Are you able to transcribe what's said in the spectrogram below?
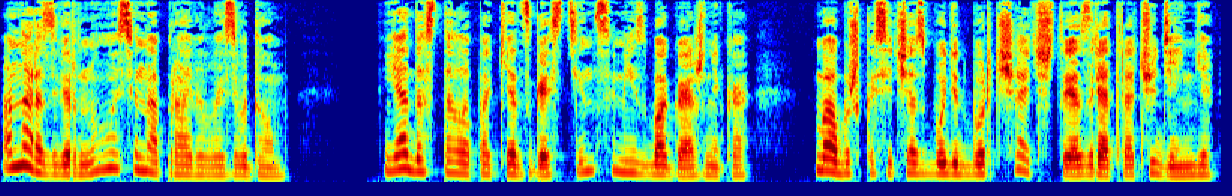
Она развернулась и направилась в дом. Я достала пакет с гостинцами из багажника — Бабушка сейчас будет бурчать, что я зря трачу деньги,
